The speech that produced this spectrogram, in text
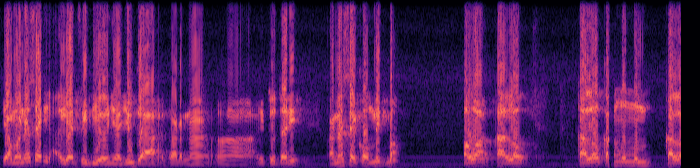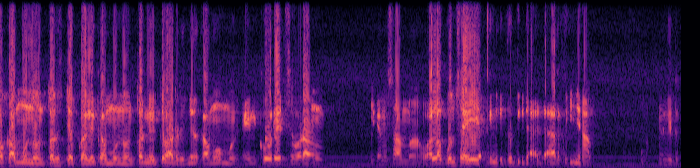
yang mana saya nggak lihat videonya juga karena eh, itu tadi karena saya komit bah- bahwa kalau kalau kamu mem- kalau kamu nonton setiap kali kamu nonton itu artinya kamu mengencourage orang yang sama. Walaupun saya yakin itu tidak ada artinya. Gitu.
